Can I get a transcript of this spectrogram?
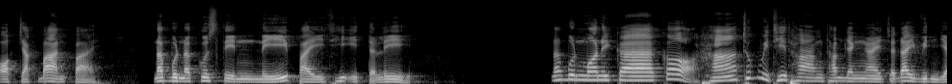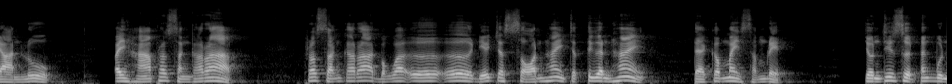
ออกจากบ้านไป นักบุญอากุสตินหนีไปที่อิตาลี นักบุญมอนิกาก็หาทุกวิธีทางทำยังไงจะได้วิญญาณลูก ไปหาพระสังฆราช พระสังฆราชบอกว่าเออเออเดี๋ยวจะสอนให้จะเตือนให้ แต่ก็ไม่สำเร็จ จนที่สุดนักบุญ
